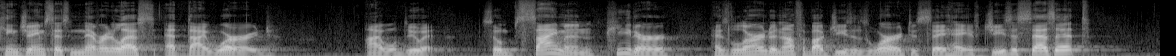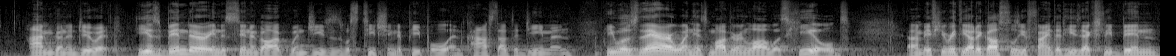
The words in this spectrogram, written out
King James says, Nevertheless, at thy word, I will do it. So Simon, Peter, has learned enough about Jesus' word to say, Hey, if Jesus says it, I'm going to do it. He has been there in the synagogue when Jesus was teaching the people and cast out the demon. He was there when his mother in law was healed. Um, if you read the other Gospels, you find that he's actually been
